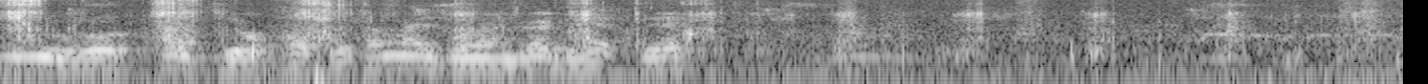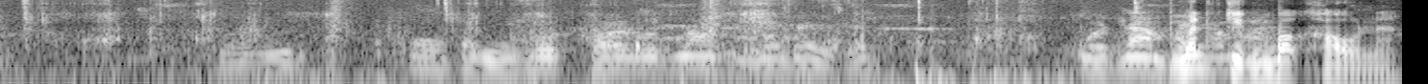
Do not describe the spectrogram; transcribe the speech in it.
อยู่รถข้าง เขียวเขาไปทั้งในตรงนั้นก็แดดเด้อโอ้ปันนี้รถขอรถมากก็ได้ครับปวดน้ำมันกินบ่เขานะ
